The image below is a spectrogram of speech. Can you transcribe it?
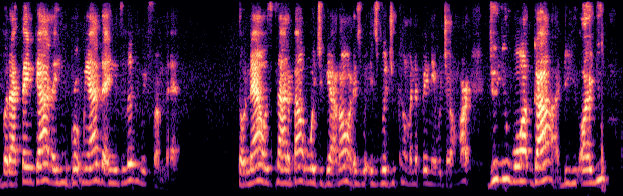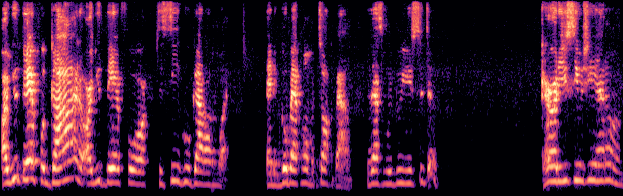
But I thank God that He broke me out of that and He delivered me from that. So now it's not about what you got on, it's, it's what you coming up in there with your heart. Do you want God? Do you are you are you there for God or are you there for to see who got on what? And then go back home and talk about them. That's what we used to do. Girl, do you see what she had on?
